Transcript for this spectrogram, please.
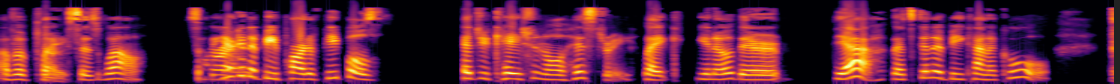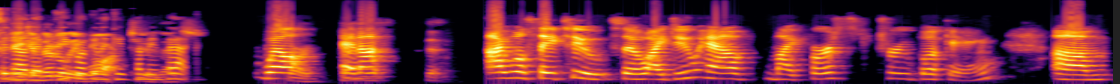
of a place as well. So right. you're going to be part of people's educational history. Like, you know, they're, yeah, that's going to be kind of cool to know that people are going to keep coming too. back. Well, Sorry. and I, I will say too, so I do have my first true booking um,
